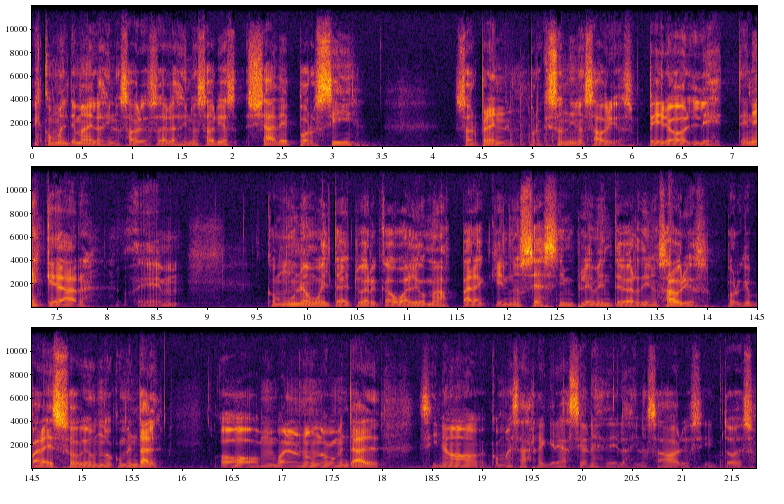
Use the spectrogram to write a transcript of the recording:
Es como el tema de los dinosaurios, o sea, los dinosaurios ya de por sí sorprenden, porque son dinosaurios, pero les tenés que dar em, como una vuelta de tuerca o algo más para que no sea simplemente ver dinosaurios, porque para eso veo un documental. O, bueno, no un documental, sino como esas recreaciones de los dinosaurios y todo eso.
